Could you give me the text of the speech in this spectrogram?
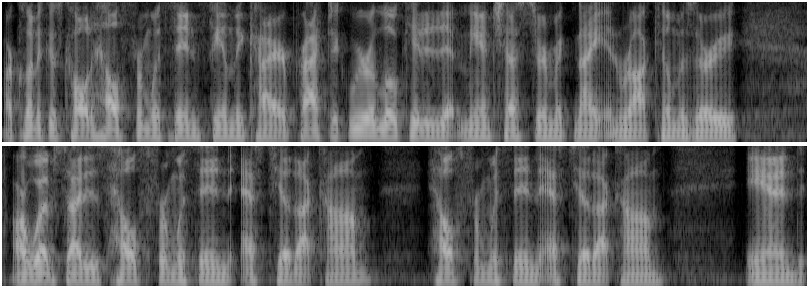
Our clinic is called Health from Within Family Chiropractic. We are located at Manchester, McKnight, and Rock Hill, Missouri. Our website is healthfromwithinstl.com. Healthfromwithinstl.com. And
